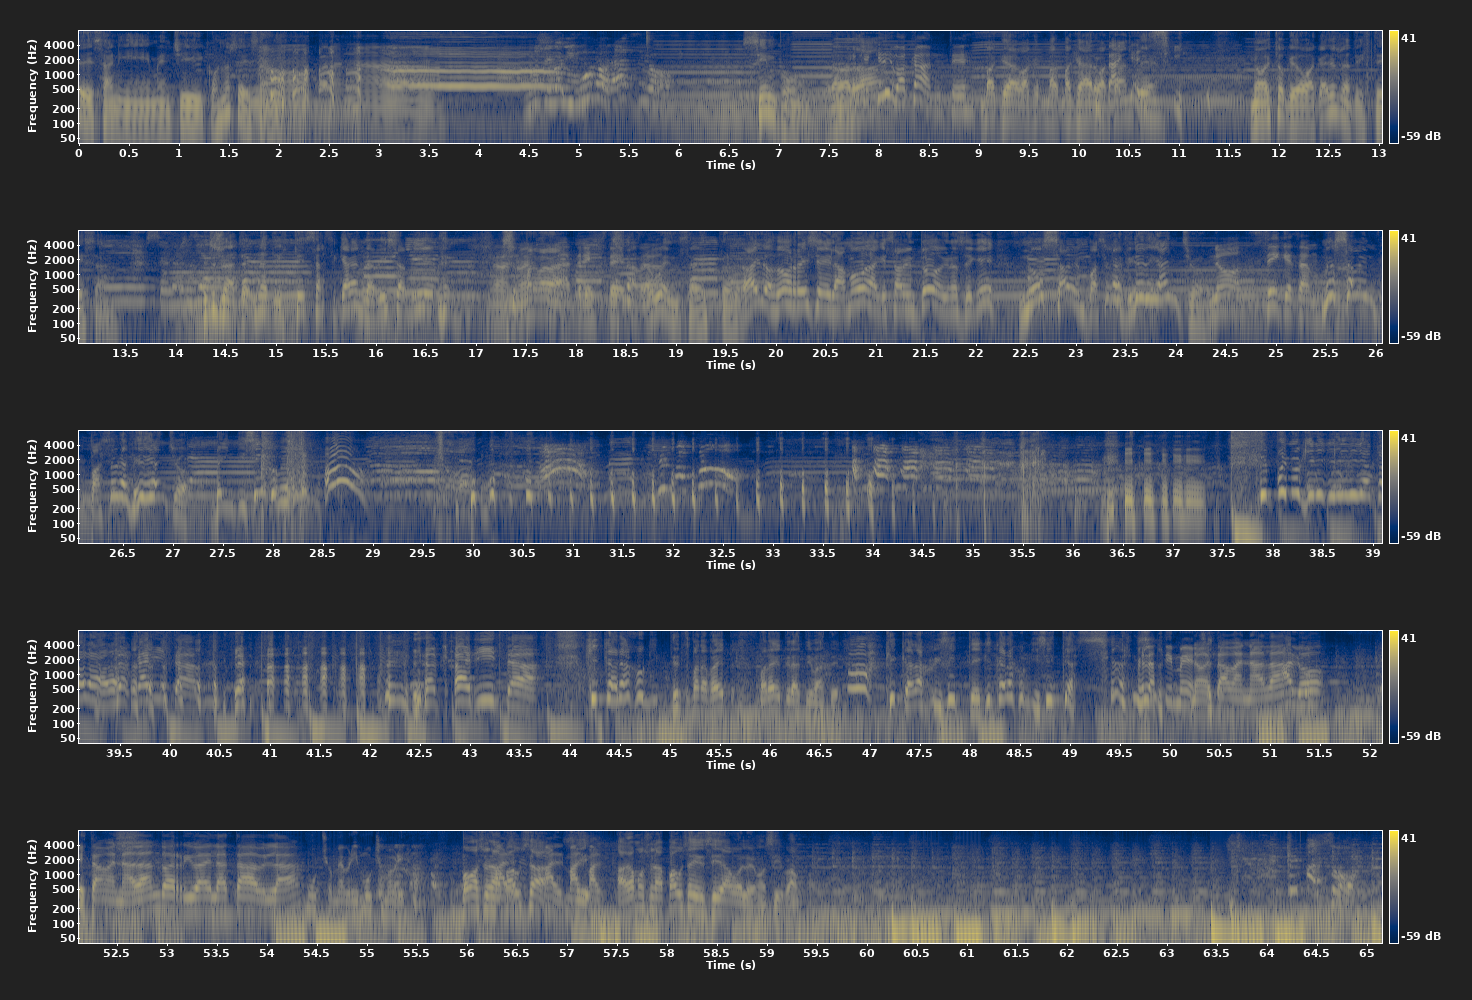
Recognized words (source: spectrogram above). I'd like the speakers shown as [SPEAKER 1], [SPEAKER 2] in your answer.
[SPEAKER 1] se desanimen, chicos, no se desanimen.
[SPEAKER 2] No, para nada.
[SPEAKER 3] No llegó ninguno, Horacio.
[SPEAKER 1] Sin punto, la
[SPEAKER 4] Que
[SPEAKER 1] verdad.
[SPEAKER 4] quede vacante.
[SPEAKER 1] Va a quedar, va- va a quedar vacante.
[SPEAKER 4] Vacancy.
[SPEAKER 1] No, esto quedó vacante, es una tristeza. Esto es una, una tristeza, se cagan de risa, miren.
[SPEAKER 2] No, no es
[SPEAKER 1] Para, para,
[SPEAKER 2] una
[SPEAKER 1] Es
[SPEAKER 2] tristeza.
[SPEAKER 1] una vergüenza esto. Hay los dos reyes de la moda que saben todo, que no sé qué, no saben pasar una final de gancho.
[SPEAKER 2] No, sí que estamos.
[SPEAKER 1] No saben pasar una final de gancho. 25 minutos. Después no quiere que le diga tarada.
[SPEAKER 2] La carita. La, la carita.
[SPEAKER 1] ¿Qué carajo? te- Para, para, para que te lastimaste. ¿Qué carajo hiciste? ¿Qué carajo quisiste hacer?
[SPEAKER 4] Me lastimé.
[SPEAKER 2] No, estaba nadando.
[SPEAKER 4] Algo.
[SPEAKER 2] Estaba nadando arriba de la tabla.
[SPEAKER 4] Mucho me abrí, mucho me abrí.
[SPEAKER 1] Vamos a hacer una
[SPEAKER 4] Mal,
[SPEAKER 1] pausa.
[SPEAKER 4] mal, mal,
[SPEAKER 1] Sí,
[SPEAKER 4] mal.
[SPEAKER 1] Hagamos una pausa y enseguida volvemos. Sí, vamos.
[SPEAKER 3] ¿Qué pasó?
